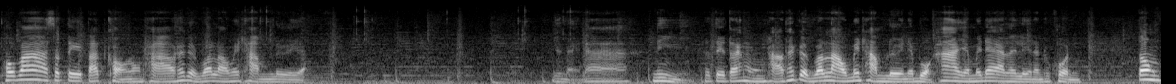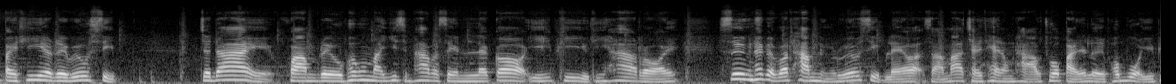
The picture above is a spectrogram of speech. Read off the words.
เพราะว่าสเตตัสของรองเท้าถ้าเกิดว่าเราไม่ทำเลยอะอยู่ไหนนะนี่สเตตัสของรองเท้าถ้าเกิดว่าเราไม่ทำเลยเนี่ยบวก 5 ยังไม่ได้อะไรเลยนะทุกคน ต้องไปที่เลเวล10 จะได้ความเร็วเพิ่มขึ้นมา 25%แล้วก็ EP อยู่ที่ 500 ซึ่งถ้าเกิดว่าทำถึงเลเวล10 แล้วอะสามารถใช้แทนรองเท้าทั่วไปได้เลย เพราะบวก EP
